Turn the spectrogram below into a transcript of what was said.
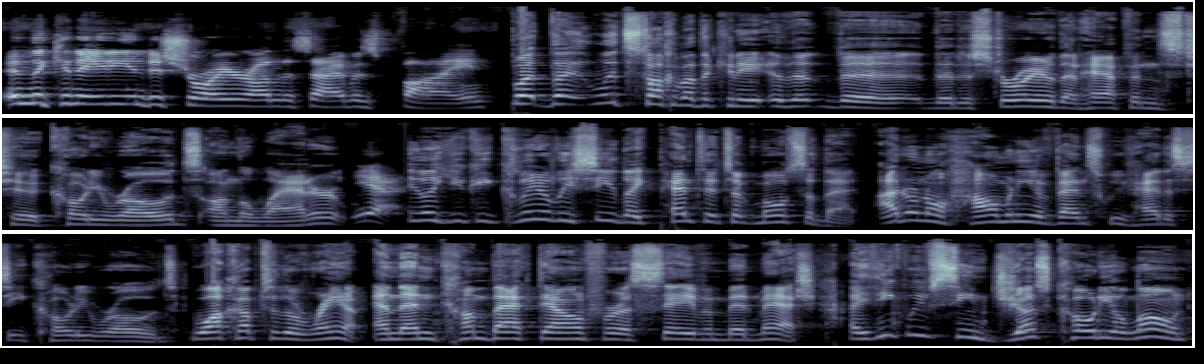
And the Canadian Destroyer on the side was fine. But the, let's talk about the, Cana- the the the destroyer that happens to Cody Rhodes on the ladder. Yeah. Like you can clearly see, like Penta took most of that. I don't know how many events we've had to see Cody Rhodes walk up to the ramp and then come back down for a save in mid match. I think we've seen just Cody alone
